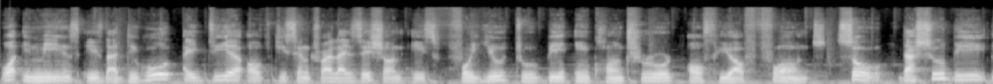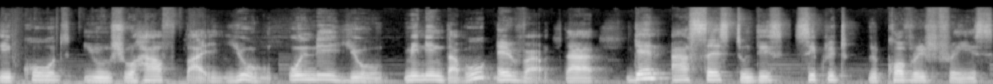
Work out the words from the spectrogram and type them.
What it means is that the whole idea of decentralization is for you to be in control of your funds. So there should be a code you should have by you, only you, meaning that whoever that gain access to this secret recovery phrase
